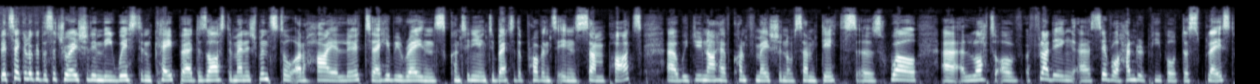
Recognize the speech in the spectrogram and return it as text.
Let's take a look at the situation in the Western Cape. Uh, disaster management still on high alert. Uh, heavy rains continuing to batter the province in some parts. Uh, we do now have confirmation of some deaths as well. Uh, a lot of flooding, uh, several hundred people displaced.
